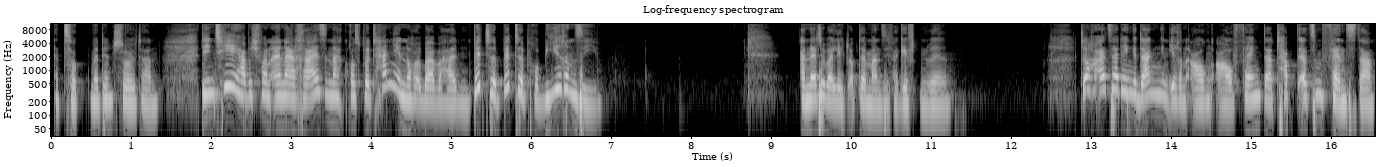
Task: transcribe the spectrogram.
Er zuckt mit den Schultern. Den Tee habe ich von einer Reise nach Großbritannien noch überbehalten. Bitte, bitte, probieren Sie. Annette überlegt, ob der Mann sie vergiften will. Doch als er den Gedanken in ihren Augen auffängt, da tappt er zum Fenster.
